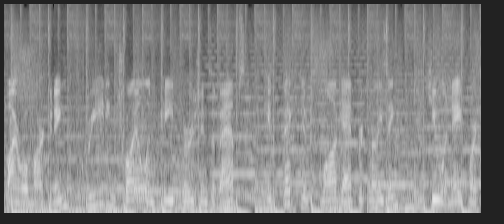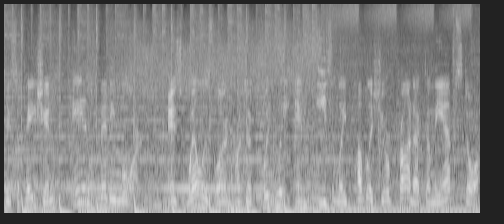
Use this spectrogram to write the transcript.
Viral marketing, creating trial and paid versions of apps, effective blog advertising, Q&A participation, and many more, as well as learn how to quickly and easily publish your product on the App Store.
